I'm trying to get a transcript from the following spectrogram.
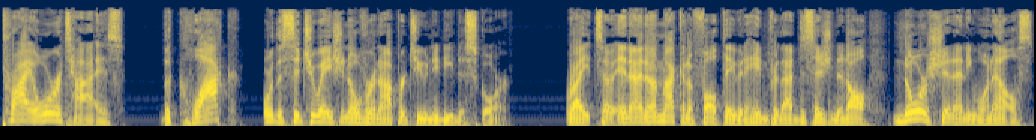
prioritize the clock or the situation over an opportunity to score. Right. So, and I'm not going to fault David Hayden for that decision at all, nor should anyone else.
